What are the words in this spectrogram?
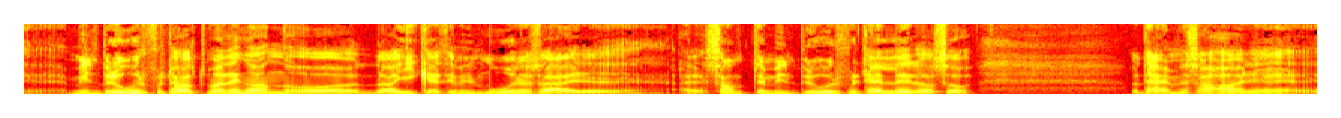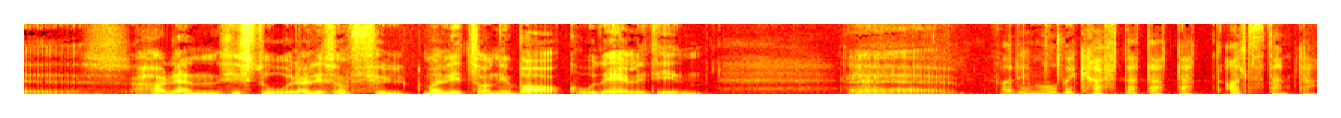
eh, Min bror fortalte meg det en gang, og da gikk jeg til min mor, og så er, er det sant det min bror forteller, og så Og dermed så har, eh, har den historia liksom fulgt meg litt sånn i bakhodet hele tiden. Eh, For din mor bekreftet at alt stemte?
